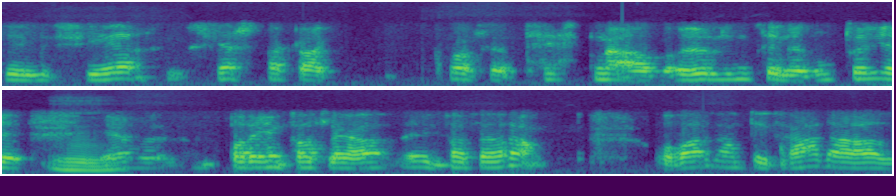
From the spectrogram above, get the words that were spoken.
til sér, sérstaklega tekna af öðlundinu mm. er bara einfallega, einfallega rámt og varðandi það að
